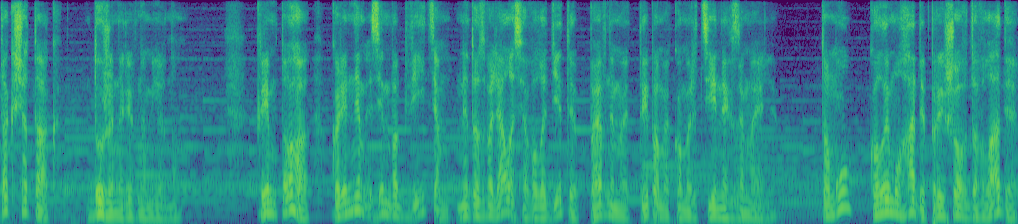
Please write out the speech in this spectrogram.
Так що так, дуже нерівномірно. Крім того, корінним зімбабвійцям не дозволялося володіти певними типами комерційних земель. Тому, коли Мугабі прийшов до влади,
